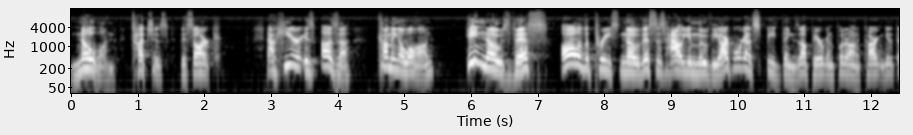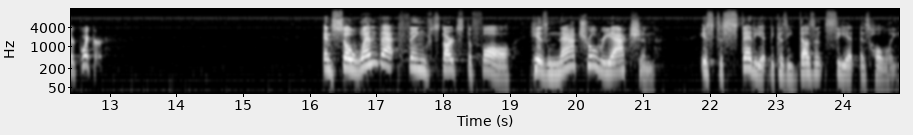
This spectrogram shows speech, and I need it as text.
No one touches this ark. Now, here is Uzzah coming along. He knows this. All of the priests know this is how you move the ark, but we're going to speed things up here. We're going to put it on a cart and get it there quicker. And so, when that thing starts to fall, his natural reaction is to steady it because he doesn't see it as holy.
